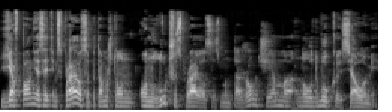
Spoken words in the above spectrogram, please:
Я вполне с этим справился, потому что он, он лучше справился с монтажом, чем ноутбук Xiaomi.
